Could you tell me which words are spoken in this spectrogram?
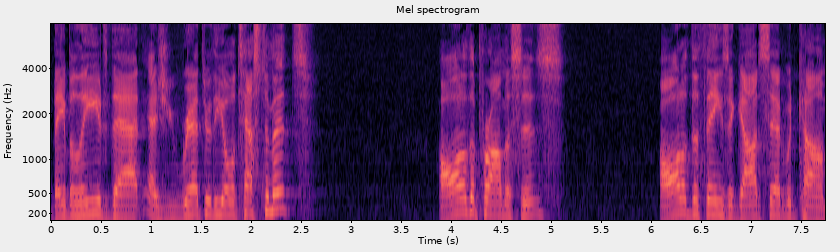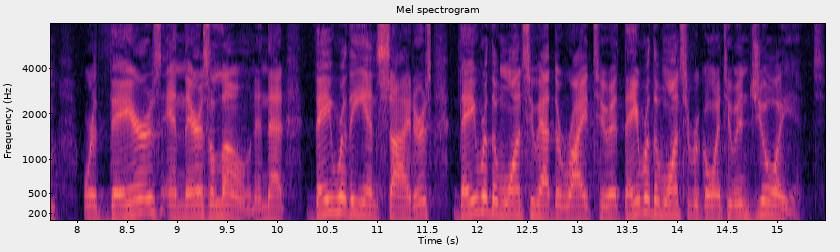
They believed that as you read through the Old Testament, all of the promises, all of the things that God said would come were theirs and theirs alone, and that they were the insiders. They were the ones who had the right to it. They were the ones who were going to enjoy it.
